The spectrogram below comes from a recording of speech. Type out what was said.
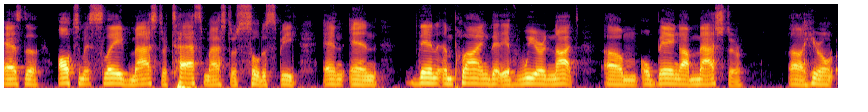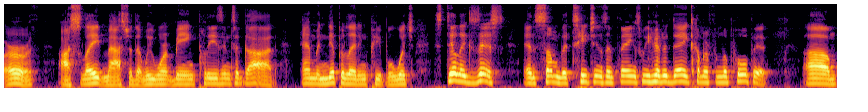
as the ultimate slave master, taskmaster, so to speak, and and then implying that if we are not um, obeying our master uh, here on earth, our slave master, that we weren't being pleasing to God and manipulating people, which still exists in some of the teachings and things we hear today coming from the pulpit. Um,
